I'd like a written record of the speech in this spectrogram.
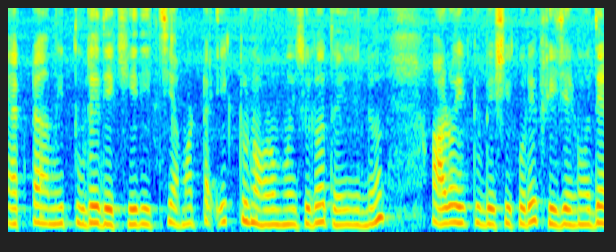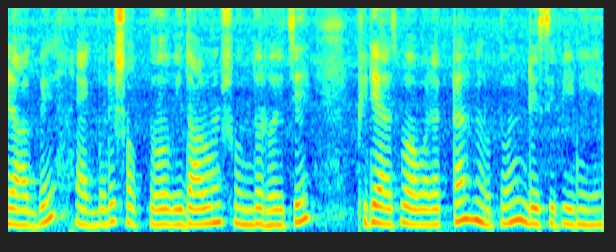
একটা আমি তুলে দেখিয়ে দিচ্ছি। আমারটা একটু নরম হয়েছিল তাই জন্য আরও একটু বেশি করে ফ্রিজের মধ্যে রাখবে। একবারে শক্ত হবে, দারুণ সুন্দর হয়েছে। ফিরে আসব আবার একটা নতুন রেসিপি নিয়ে।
